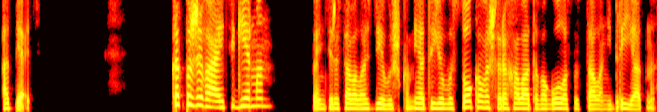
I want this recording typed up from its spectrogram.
Опять. «Как поживаете, Герман?» Поинтересовалась девушка, и от ее высокого, шероховатого голоса стало неприятно,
